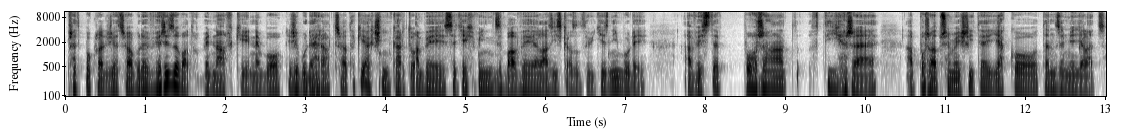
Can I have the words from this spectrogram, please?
předpoklad, že třeba bude vyřizovat objednávky, nebo že bude hrát třeba taky akční kartu, aby se těch vín zbavil a získal za to vítězný body. A vy jste pořád v té hře a pořád přemýšlíte jako ten zemědělec.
